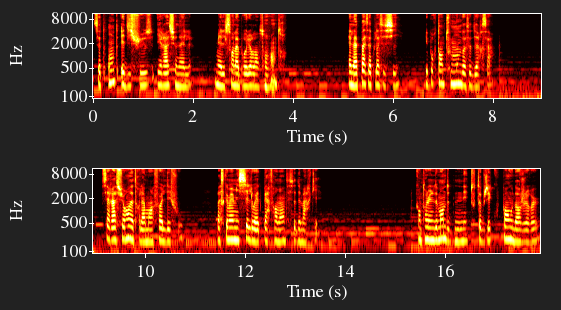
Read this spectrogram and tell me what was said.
Cette honte est diffuse, irrationnelle, mais elle sent la brûlure dans son ventre. Elle n'a pas sa place ici, et pourtant tout le monde doit se dire ça. C'est rassurant d'être la moins folle des fous, parce que même ici, elle doit être performante et se démarquer. Quand on lui demande de donner tout objet coupant ou dangereux,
